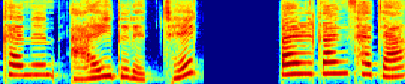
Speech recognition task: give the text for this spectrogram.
생각하는 아이들의 책 빨간 사자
